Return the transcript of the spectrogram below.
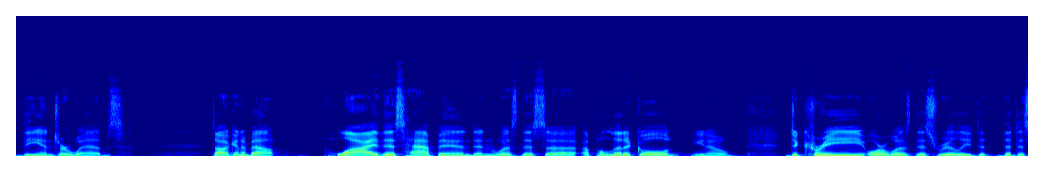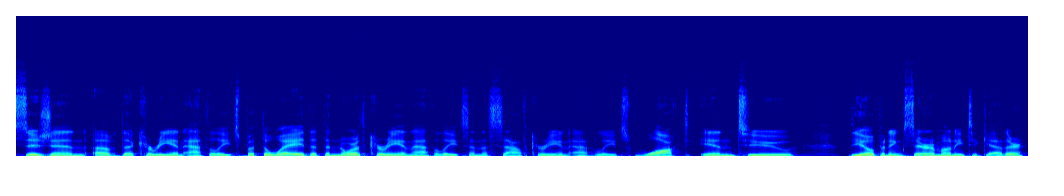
the interwebs talking about why this happened and was this a, a political, you know, decree or was this really d- the decision of the Korean athletes? But the way that the North Korean athletes and the South Korean athletes walked into the opening ceremony together,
